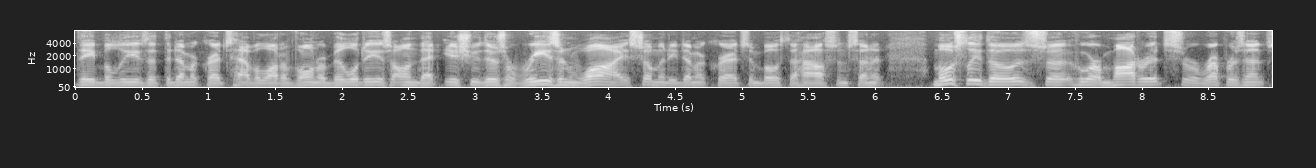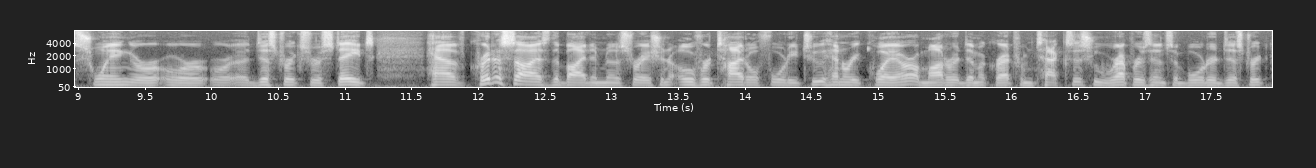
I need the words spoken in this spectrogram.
They believe that the Democrats have a lot of vulnerabilities on that issue. There's a reason why so many Democrats in both the House and Senate, mostly those uh, who are moderates or represent swing or, or, or uh, districts or states, have criticized the Biden administration over Title 42. Henry Cuellar, a moderate Democrat from Texas who represents a border district,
